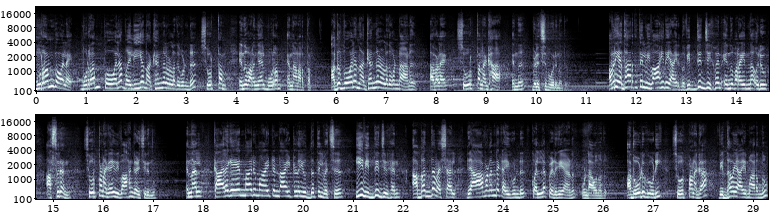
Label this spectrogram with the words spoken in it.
മുറം പോലെ മുറം പോലെ വലിയ നഖങ്ങളുള്ളത് കൊണ്ട് ശൂർപ്പം എന്ന് പറഞ്ഞാൽ മുറം എന്നാണ് അർത്ഥം. അതുപോലെ നഖങ്ങളുള്ളത് കൊണ്ടാണ് അവളെ ശൂർപ്പനഖ എന്ന് വിളിച്ചു പോരുന്നത്. അവർ യഥാർത്ഥത്തിൽ വിവാഹിതയായിരുന്നു. വിദ്യുത് ജിഹ്വൻ എന്ന് പറയുന്ന ഒരു അസുരൻ ശൂർപ്പണകയെ വിവാഹം കഴിച്ചിരുന്നു. എന്നാൽ കാലകേയന്മാരുമായിട്ടുണ്ടായിട്ടുള്ള യുദ്ധത്തിൽ വെച്ച് ഈ വിദ്യുജിഹൻ അബദ്ധവശാൽ രാവണന്റെ കൈകൊണ്ട് കൊല്ലപ്പെടുകയാണ് ഉണ്ടാവുന്നത്. അതോടുകൂടി ശൂർപ്പണക വിധവയായി മാറുന്നു.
